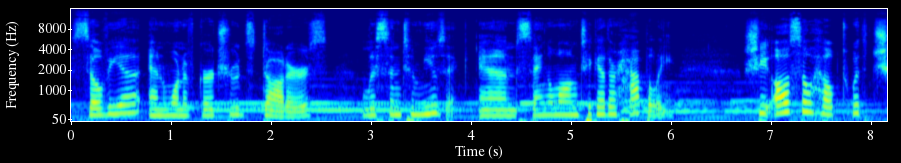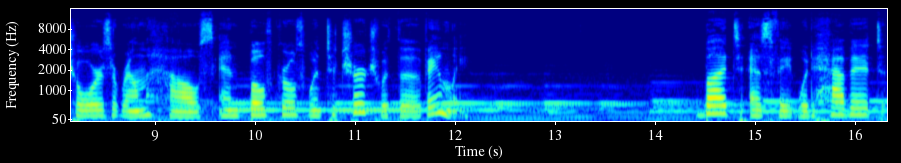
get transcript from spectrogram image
Sylvia and one of Gertrude's daughters listened to music and sang along together happily. She also helped with chores around the house, and both girls went to church with the family. But as fate would have it,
